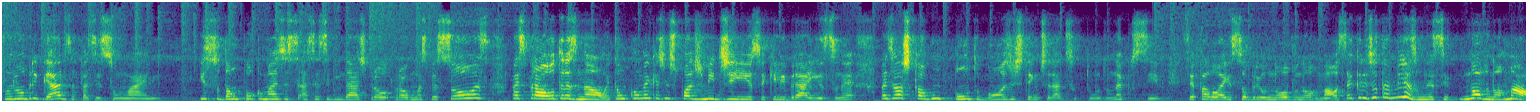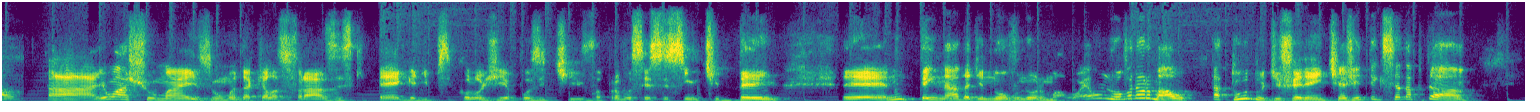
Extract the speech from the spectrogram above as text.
Foram obrigados a fazer isso online. Isso dá um pouco mais de acessibilidade para algumas pessoas, mas para outras não. Então, como é que a gente pode medir isso, equilibrar isso, né? Mas eu acho que algum ponto bom a gente tem que tirar disso tudo, não é possível. Você falou aí sobre o novo normal. Você acredita mesmo nesse novo normal? Ah, eu acho mais uma daquelas frases que pega de psicologia positiva para você se sentir bem. É, não tem nada de novo normal. É um novo normal. Tá tudo diferente. A gente tem que se adaptar.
